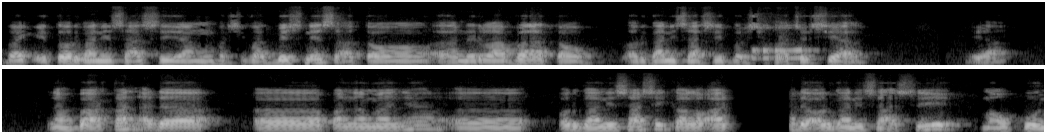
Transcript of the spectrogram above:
baik itu organisasi yang bersifat bisnis atau uh, nirlaba atau organisasi bersifat sosial. Ya, nah bahkan ada uh, apa namanya uh, organisasi kalau ada organisasi maupun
